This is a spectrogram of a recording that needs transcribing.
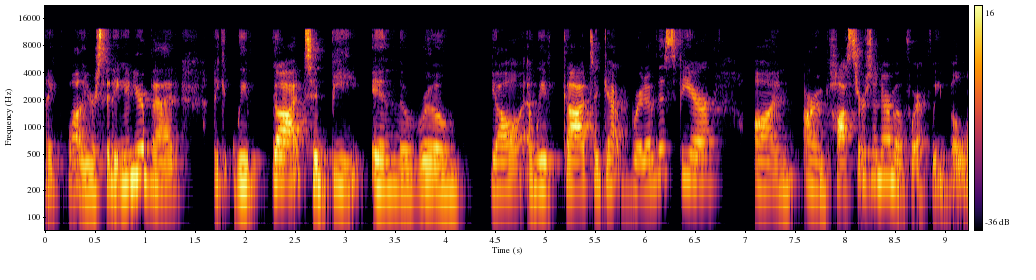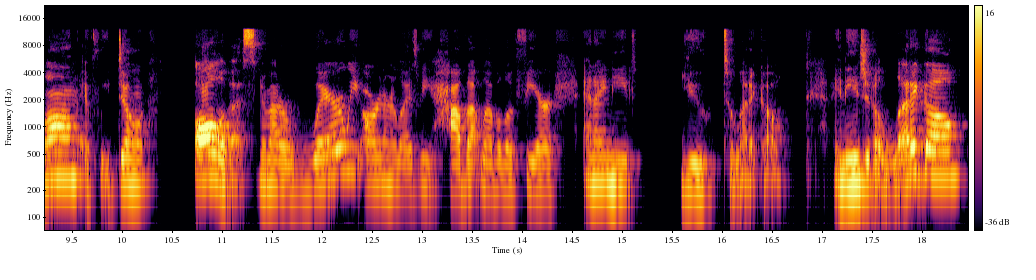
like while you're sitting in your bed. Like we've got to be in the room, y'all, and we've got to get rid of this fear on our imposter syndrome of where if we belong, if we don't, all of us, no matter where we are in our lives, we have that level of fear. And I need you to let it go. I need you to let it go.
